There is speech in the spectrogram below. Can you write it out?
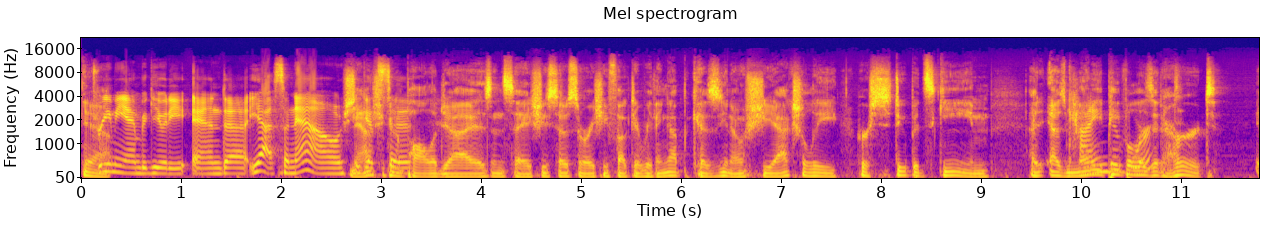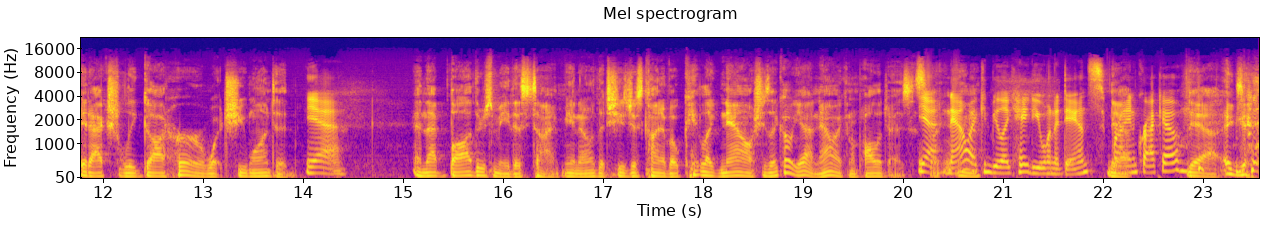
Yeah. dreamy ambiguity. And uh, yeah, so now she now gets she to can apologize and say she's so sorry she fucked everything up because you know she actually her stupid scheme, as many Kind of people as it hurt, it actually got her what she wanted, yeah, and that bothers me this time. You know that she's just kind of okay. Like now she's like, oh yeah, now I can apologize. It's yeah. like, now you I can be like, hey, do you want to dance, Brian Krakow? Yeah, exactly.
